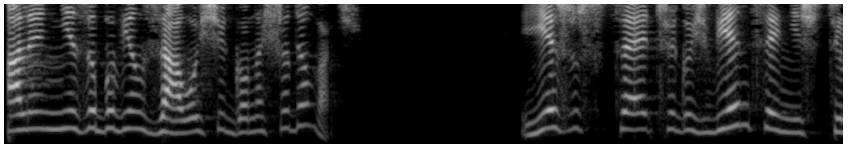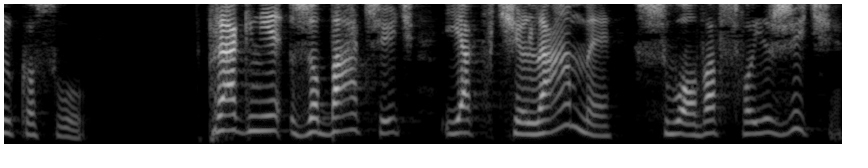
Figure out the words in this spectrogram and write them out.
Ale nie zobowiązało się go naśladować. Jezus chce czegoś więcej niż tylko słów. Pragnie zobaczyć, jak wcielamy słowa w swoje życie,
